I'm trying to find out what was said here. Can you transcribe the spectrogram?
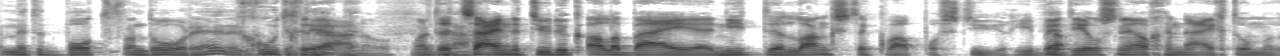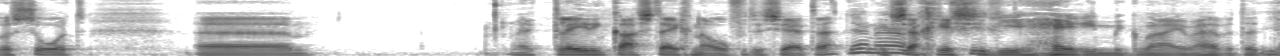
met het bot vandoor. Hè. Goed gedaan hoor. Want het Ja. zijn natuurlijk allebei niet de langste qua postuur. Je bent heel snel geneigd om er een soort kledingkast tegenover te zetten. Ja, nou ik zag gisteren die Harry Maguire, we hebben het net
